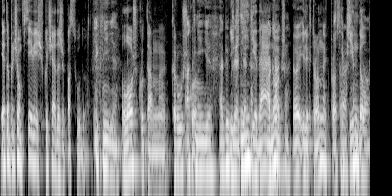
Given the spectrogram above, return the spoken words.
Это причем все вещи, включая даже посуду. И книги. Ложку, там, э, кружку. А книги? А И библиотека? книги, да. А ну, как же? э, Электронные, просто Страшное Kindle. дело,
